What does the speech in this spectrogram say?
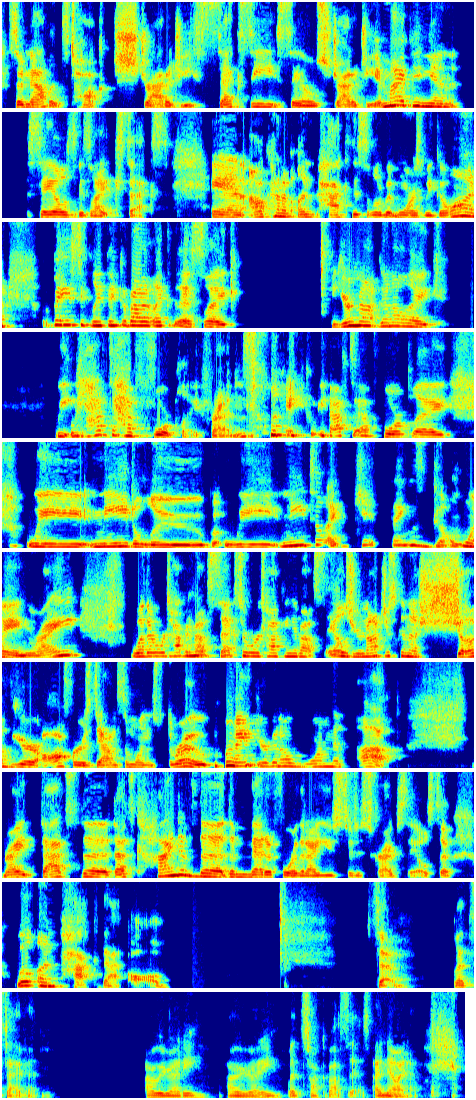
So now let's talk strategy, sexy sales strategy. In my opinion, sales is like sex. And I'll kind of unpack this a little bit more as we go on. But basically, think about it like this like, you're not gonna like, we, we have to have foreplay, friends. like, we have to have foreplay. We need lube. We need to like get things going, right? Whether we're talking about sex or we're talking about sales, you're not just gonna shove your offers down someone's throat, right? You're gonna warm them up right that's the that's kind of the the metaphor that i use to describe sales so we'll unpack that all so let's dive in are we ready? Are we ready? Let's talk about sales. I know, I know.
